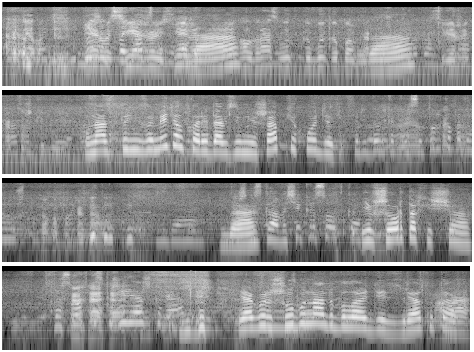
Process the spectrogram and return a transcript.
хотя бы первый свежий, свежий Да. приехал, раз выкопал, выкопал Да. картошку. Свежей картошки будет. У нас, ты не заметил, Фарида в зимней шапке ходит? Я красотулька, показал. потому что... Только показал. Да. Да. Сказала, вообще красотка. И в шортах еще. Скажи, девушка, да? Я говорю, шубу надо было одеть, зря ты так.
